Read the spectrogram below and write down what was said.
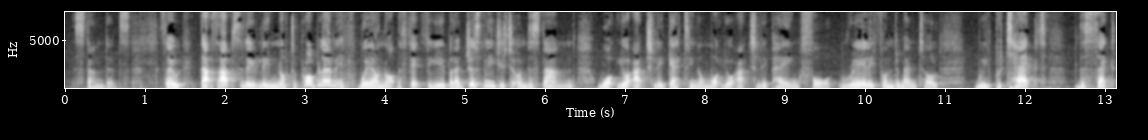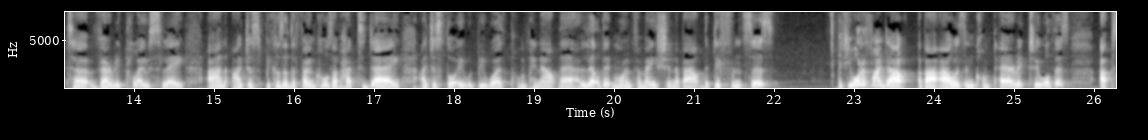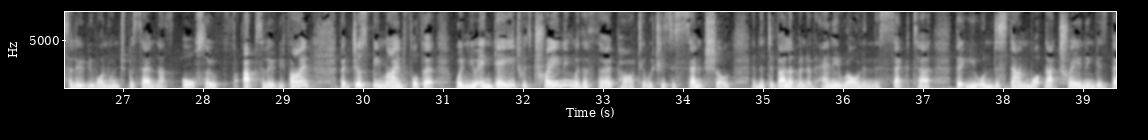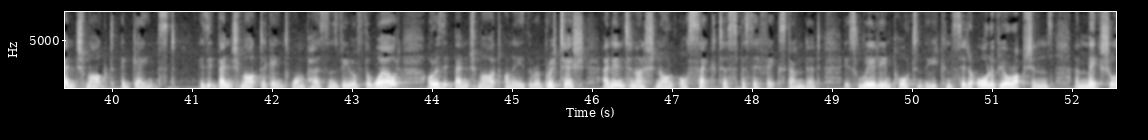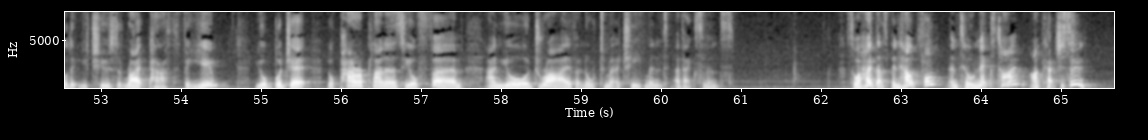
standards. So that's absolutely not a problem if we are not the fit for you, but I just need you to understand what you're actually getting and what you're actually paying for. Really fundamental. We protect the sector very closely and I just because of the phone calls I've had today I just thought it would be worth pumping out there a little bit more information about the differences if you want to find out about ours and compare it to others, absolutely 100%, that's also absolutely fine. But just be mindful that when you engage with training with a third party, which is essential in the development of any role in this sector, that you understand what that training is benchmarked against. Is it benchmarked against one person's view of the world, or is it benchmarked on either a British, an international, or sector specific standard? It's really important that you consider all of your options and make sure that you choose the right path for you, your budget, your para planners, your firm, and your drive and ultimate achievement of excellence. So I hope that's been helpful. Until next time, I'll catch you soon.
